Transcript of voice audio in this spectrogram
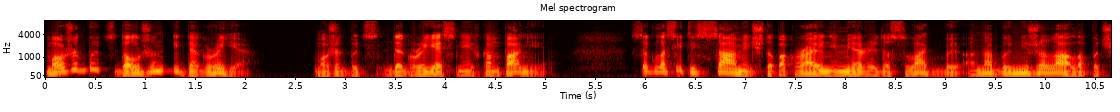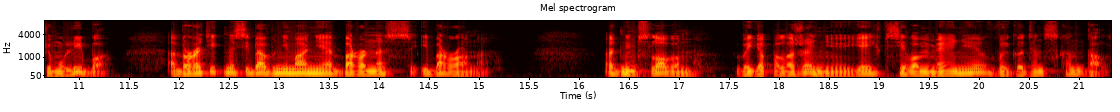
Может быть, должен и Дегрие. Может быть, Дегрие с ней в компании. Согласитесь сами, что, по крайней мере, до свадьбы она бы не желала почему-либо обратить на себя внимание баронессы и барона. Одним словом, в ее положении ей всего менее выгоден скандал.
